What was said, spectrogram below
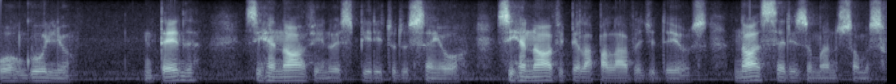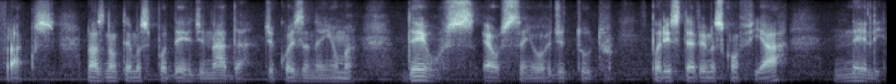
orgulho, entenda? Se renove no Espírito do Senhor, se renove pela palavra de Deus. Nós, seres humanos, somos fracos, nós não temos poder de nada, de coisa nenhuma. Deus é o Senhor de tudo. Por isso devemos confiar nele,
